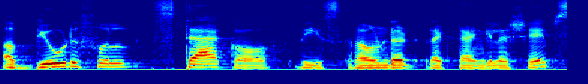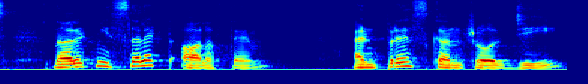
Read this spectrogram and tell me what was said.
a beautiful stack of these rounded rectangular shapes. Now let me select all of them and press Ctrl G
